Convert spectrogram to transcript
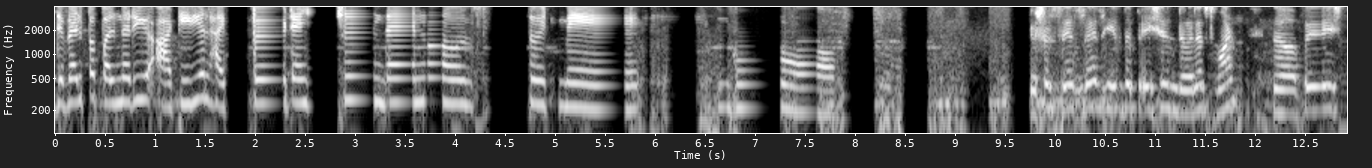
develop a pulmonary arterial hypertension, then also it may go off. You should say that if the patient develops one, the patient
